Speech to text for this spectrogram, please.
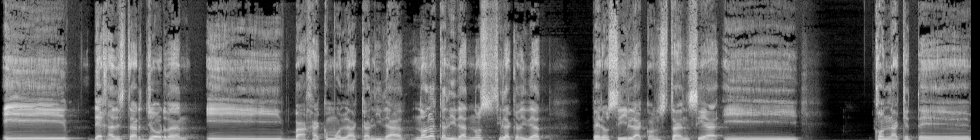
y deja de estar Jordan y baja como la calidad, no la calidad, no sé si la calidad, pero sí la constancia y con la que te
